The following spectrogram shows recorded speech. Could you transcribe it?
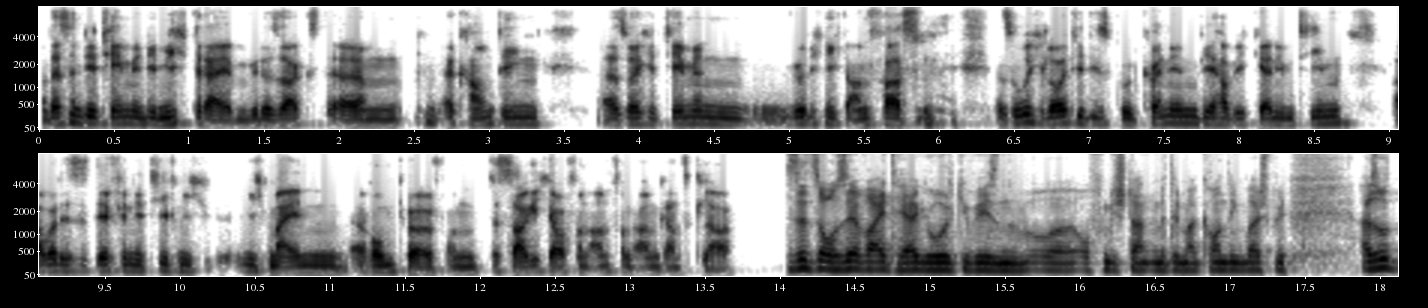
Und das sind die Themen, die mich treiben. Wie du sagst, ähm, Accounting, äh, solche Themen würde ich nicht anfassen. Da suche ich Leute, die es gut können, die habe ich gerne im Team, aber das ist definitiv nicht, nicht mein Home-Turf und das sage ich auch von Anfang an ganz klar. Das ist jetzt auch sehr weit hergeholt gewesen, offen gestanden mit dem Accounting-Beispiel. Also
